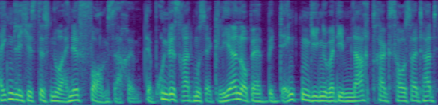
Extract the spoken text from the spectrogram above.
Eigentlich ist es nur eine Formsache. Der Bundesrat muss erklären, ob er Bedenken gegenüber dem Nachtragshaushalt hat,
